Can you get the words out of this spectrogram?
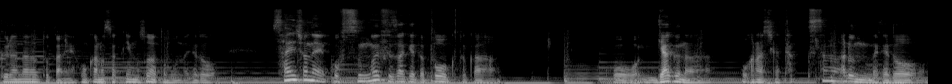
グラナダとかね、他の作品もそうだと思うんだけど、最初ね、こうすんごいふざけたトークとか、こう、ギャグなお話がたくさんあるんだけど、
